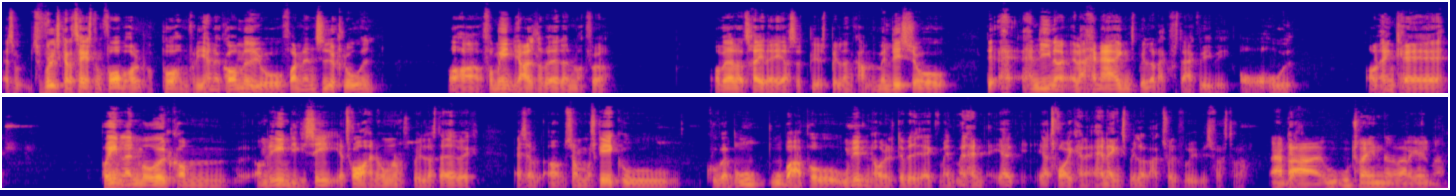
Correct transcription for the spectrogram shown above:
altså, selvfølgelig skal der tages nogle forbehold på, på ham, fordi han er kommet jo fra den anden side af kloden, og har formentlig aldrig været i Danmark før. Og været der tre dage, og så bliver spilleren kamp. Men det så, det, han, ligner, eller han er ikke en spiller, der kan forstærke VB overhovedet. Om han kan på en eller anden måde komme, om det egentlig kan se, jeg tror, han er ungdomsspiller stadigvæk, altså, som måske kunne, kunne være brug, brugbar på U19-holdet, det ved jeg ikke, men, men han, jeg, jeg tror ikke, han er, han er ikke en spiller, der er aktuel for VB's første hold. Er han bare ja. utrænet, eller hvad er der galt med ham?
